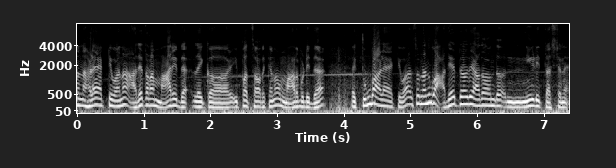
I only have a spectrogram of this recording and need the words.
ನನ್ನ ಹಳೆ ಆ್ಯಕ್ಟಿವಾನ ಅದೇ ಥರ ಮಾರಿದ್ದೆ. ಲೈಕ್ ಇಪ್ಪತ್ತು ಸಾವಿರಕ್ಕೇನೋ ಮಾರ್ಬಿಟ್ಟಿದ್ದೆ. ಲೈಕ್ ತುಂಬ ಹಳೆ ಆ್ಯಕ್ಟಿವಾ ಸೊ ನನಗೂ ಅದೇ ಥರದ್ದು ಯಾವುದೋ ಒಂದು ನೀಡಿತ್ತು ಅಷ್ಟೇ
